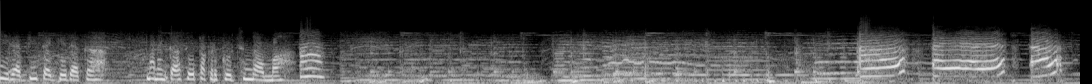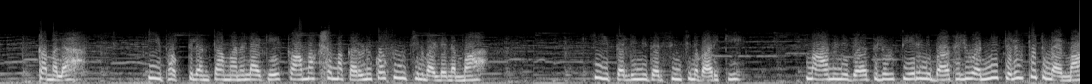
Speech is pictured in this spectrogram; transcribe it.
ఈ రద్దీ తగ్గేదాకా మనం కాసేపు అక్కడ కూర్చుందాం అమ్మా. కమల ఈ భక్తులంతా మనలాగే కామాక్షమ్మ కరుణ కోసం వచ్చిన వాళ్ళేనమ్మా ఈ తల్లిని దర్శించిన వారికి మానని వ్యాధులు తీరని బాధలు అన్నీ తొలగిపోతున్నాయమ్మా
